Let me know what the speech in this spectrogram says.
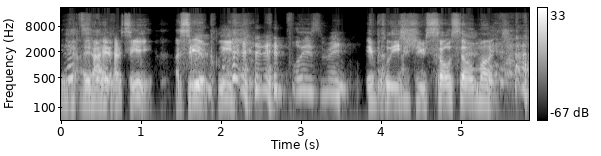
Yeah, I, I, I see. I see it pleased you. it pleased me. It pleased you so so much.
